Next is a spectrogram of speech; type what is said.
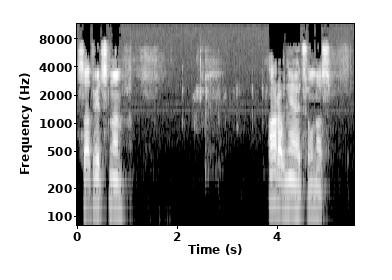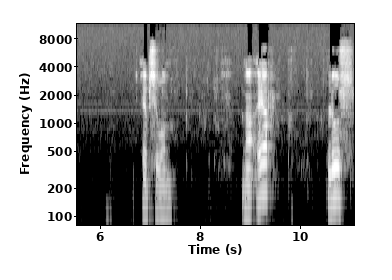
соответственно, а равняется у нас эпсилон на r плюс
